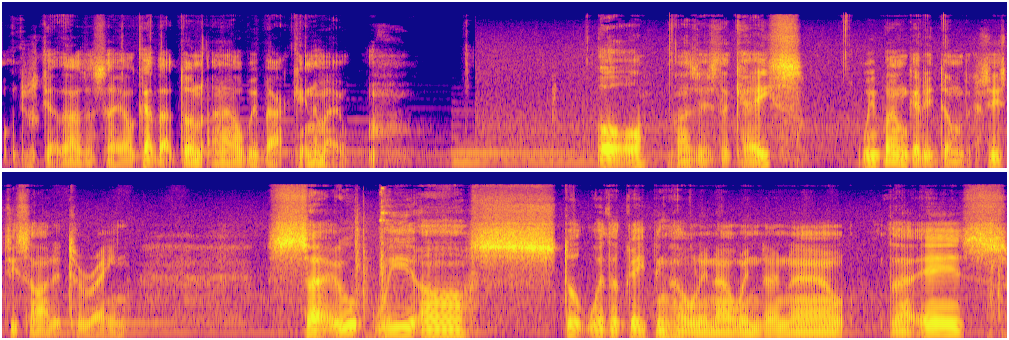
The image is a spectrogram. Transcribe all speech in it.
we'll just get that, as I say, I'll get that done and I'll be back in a moment. Or, as is the case, we won't get it done because it's decided to rain. So, we are stuck with a gaping hole in our window now. There is,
